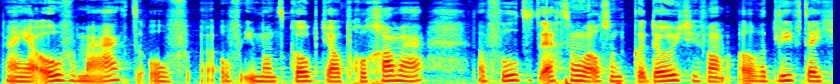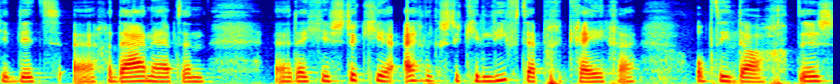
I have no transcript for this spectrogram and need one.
naar je overmaakt of, of iemand koopt jouw programma, dan voelt het echt zo als een cadeautje van, oh wat lief dat je dit uh, gedaan hebt. En uh, dat je een stukje, eigenlijk een stukje liefde hebt gekregen op die dag. Dus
